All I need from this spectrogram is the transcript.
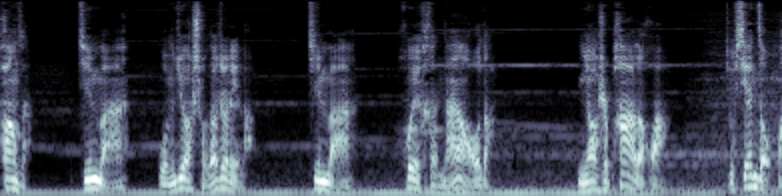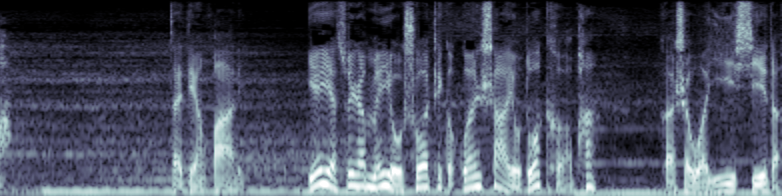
胖子，今晚我们就要守到这里了，今晚会很难熬的。你要是怕的话，就先走吧。在电话里，爷爷虽然没有说这个官煞有多可怕，可是我依稀的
